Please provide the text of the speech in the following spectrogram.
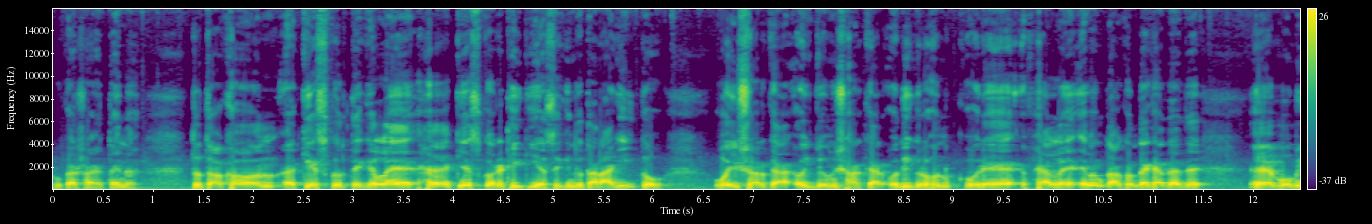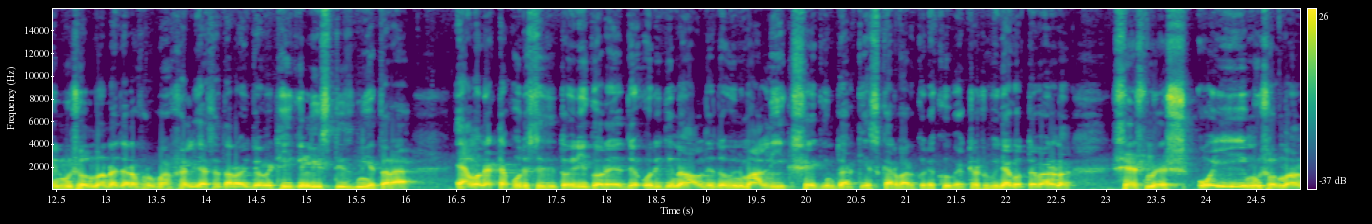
প্রকাশ হয়, তাই না? তো তখন কেস করতে গেলে হ্যাঁ কেস করে ঠিকই আছে, কিন্তু তার আগেই তো ওই সরকার, ওই জমি সরকার অধিগ্রহণ করে ফেলে এবং তখন দেখা যায় যে মমিন মুসলমানরা যারা প্রভাবশালী আছে, তারা ওই জমি ঠিকই লিস্টিজ নিয়ে তারা এমন একটা পরিস্থিতি তৈরি করে যে অরিজিনাল যে জমির মালিক, সে কিন্তু আর কেস কারবার করে খুব একটা সুবিধা করতে পারে না। শেষমেশ ওই মুসলমান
